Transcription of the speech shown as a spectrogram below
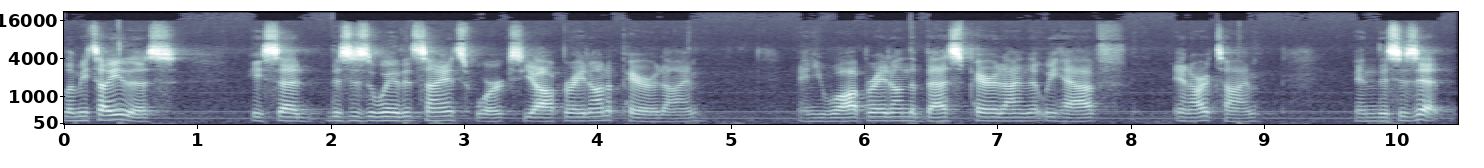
Let me tell you this. He said, This is the way that science works. You operate on a paradigm, and you operate on the best paradigm that we have in our time, and this is it.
